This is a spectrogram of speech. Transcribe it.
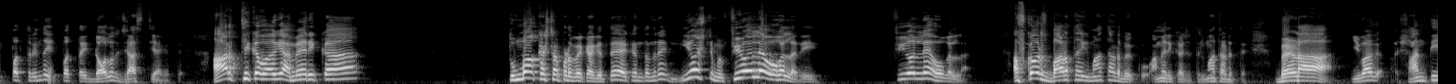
ಇಪ್ಪತ್ತರಿಂದ ಇಪ್ಪತ್ತೈದು ಡಾಲರ್ ಜಾಸ್ತಿ ಆಗುತ್ತೆ. ಆರ್ಥಿಕವಾಗಿ ಅಮೇರಿಕಾ ತುಂಬ ಕಷ್ಟಪಡಬೇಕಾಗುತ್ತೆ. ಯಾಕಂತಂದರೆ, ಯೋಚನೆ ಫ್ಯೂಯಲ್ಲೇ ಹೋಗಲ್ಲ ರೀ. ಫ್ಯೂಯಲ್ಲೇ ಹೋಗಲ್ಲ. ಅಫ್ಕೋರ್ಸ್ ಭಾರತ ಈಗ ಮಾತಾಡಬೇಕು, ಅಮೆರಿಕ ಜೊತೆ ಮಾತಾಡುತ್ತೆ. ಬೇಡ, ಇವಾಗ ಶಾಂತಿ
